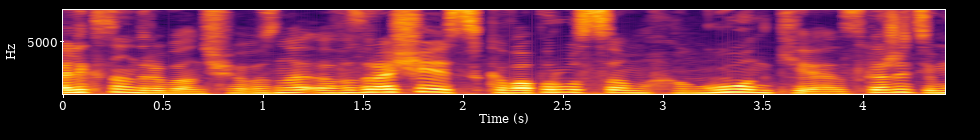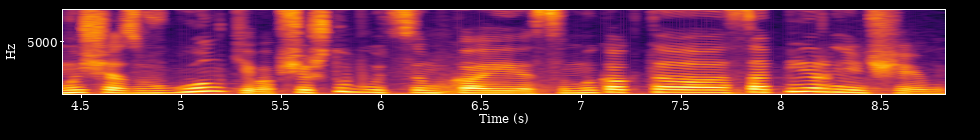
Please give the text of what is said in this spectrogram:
Александр Иванович, возвращаясь к вопросам гонки, скажите, мы сейчас в гонке, вообще что будет с МКС? Мы как-то соперничаем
